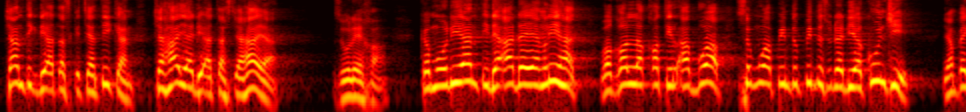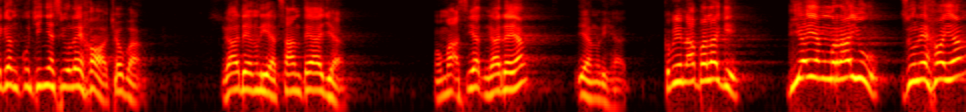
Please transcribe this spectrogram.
Cantik di atas kecantikan, cahaya di atas cahaya. Zulekha. Kemudian tidak ada yang lihat. Wa ghallaqatil abwab. Semua pintu-pintu sudah dia kunci. Yang pegang kuncinya Zulekha. Coba. Enggak ada yang lihat, santai aja. Mau maksiat enggak ada yang yang lihat. Kemudian apa lagi? Dia yang merayu, Zulekha yang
